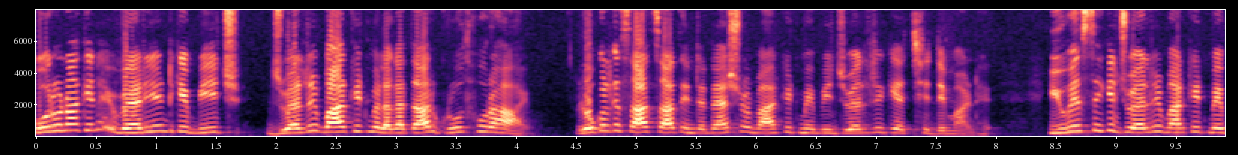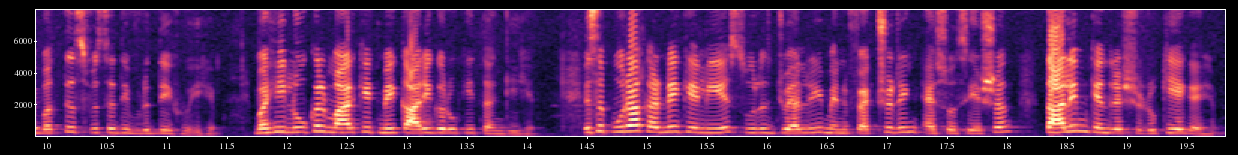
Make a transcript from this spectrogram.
कोरोना के नए वेरिएंट के बीच ज्वेलरी मार्केट में लगातार ग्रोथ हो रहा है। लोकल के साथ साथ इंटरनेशनल मार्केट में भी ज्वेलरी की अच्छी डिमांड है। यूएसए की ज्वेलरी मार्केट में बत्तीस फ़ीसदी वृद्धि हुई है। वहीं लोकल मार्केट में कारीगरों की तंगी है। इसे पूरा करने के लिए सूरत ज्वेलरी मैन्युफैक्चरिंग एसोसिएशन तालीम केंद्र शुरू किए गए हैं।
